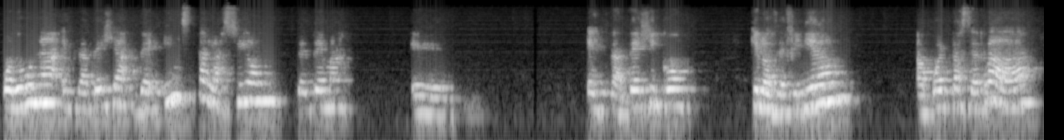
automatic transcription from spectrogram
por una estrategia de instalación de temas eh, estratégicos que los definieron a puerta cerrada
